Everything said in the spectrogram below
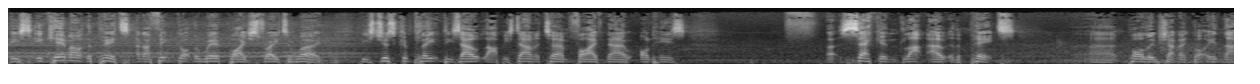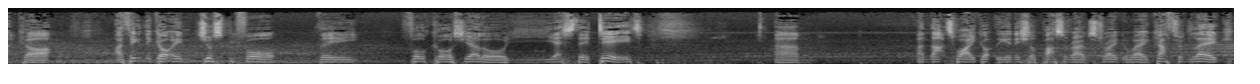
He's, he came out the pits and I think got the wave by straight away. He's just completed his out lap. He's down at turn five now on his uh, second lap out of the pits. Uh, Paul-Loup Chatin got in that car. I think they got in just before the full course yellow. Yes, they did. Um, and that's why he got the initial pass around straight away. Catherine Legge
